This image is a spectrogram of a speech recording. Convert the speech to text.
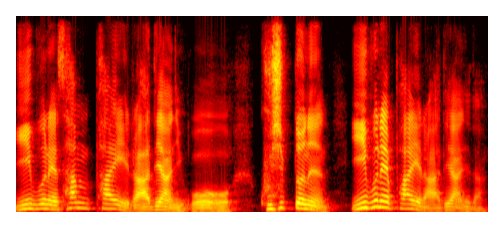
2분의 3파이 라디안이고 90도는 2분의 파이 라디안이다.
